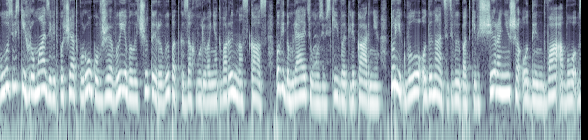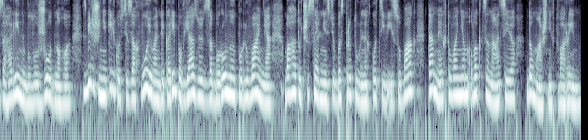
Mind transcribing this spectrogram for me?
У Лозівській громаді від початку року вже виявили чотири випадки захворювання тварин на сказ, повідомляють у Лозівській ветлікарні. Торік було 11 випадків, ще раніше один-два або взагалі не було жодного. Збільшення кількості захворювань лікарі пов'язують з забороною полювання, багаточисельністю безпритульних котів і собак та нехтуванням вакцинацією домашніх тварин.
